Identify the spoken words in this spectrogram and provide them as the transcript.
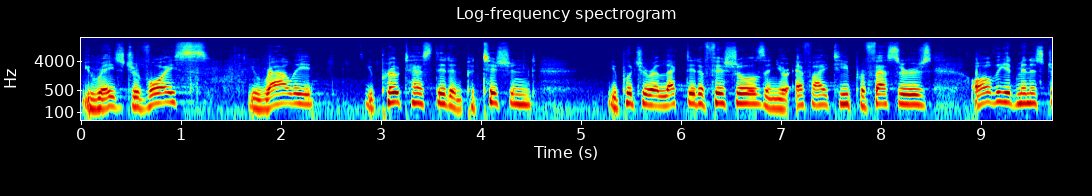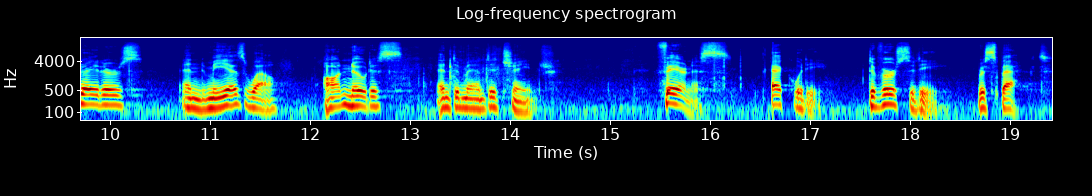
You raised your voice, you rallied, you protested and petitioned, You put your elected officials and your FIT professors, all the administrators, and me as well, on notice and demanded change. Fairness, equity, diversity, respect.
